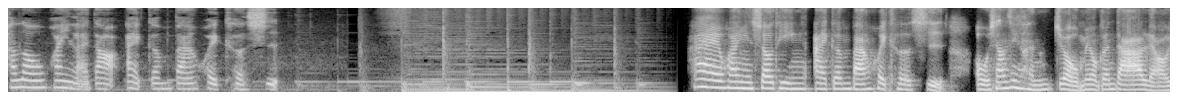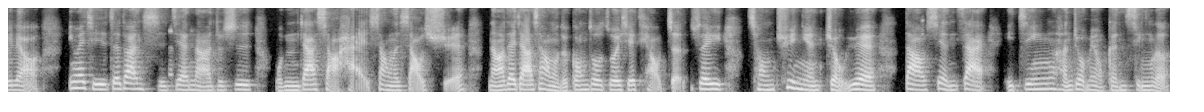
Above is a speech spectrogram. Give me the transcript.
Hello，欢迎来到爱跟班会客室。嗨，欢迎收听爱跟班会客室。我相信很久没有跟大家聊一聊，因为其实这段时间呢、就是我们家小孩上了小学，然后再加上我的工作做一些调整，所以从去年九月到现在，已经很久没有更新了。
